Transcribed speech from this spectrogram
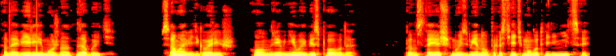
о доверии можно забыть. Сама ведь говоришь, он ревнивый без повода. По-настоящему измену простить могут единицы,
